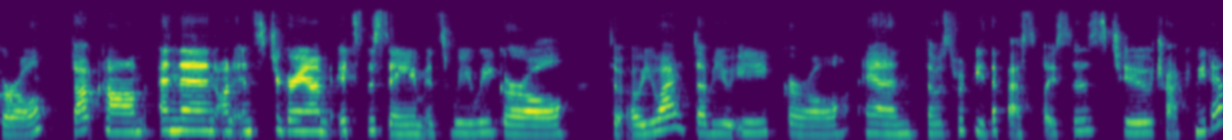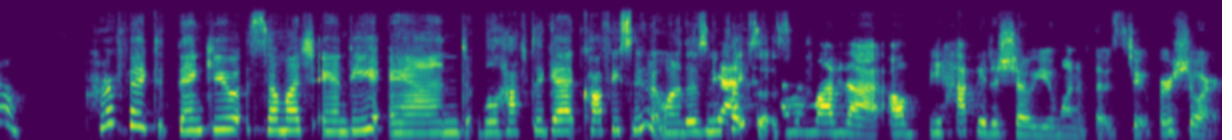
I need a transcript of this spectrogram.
girl.com. And then on Instagram, it's the same. It's wee girl so O U I W E girl. And those would be the best places to track me down. Perfect. Thank you so much, Andi. And we'll have to get coffee soon at one of those new yes, places. I would love that. I'll be happy to show you one of those too, for sure.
